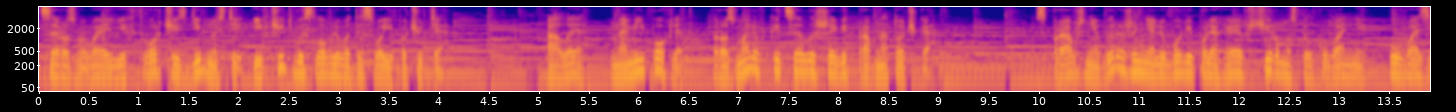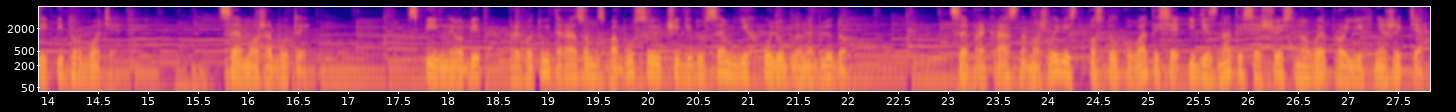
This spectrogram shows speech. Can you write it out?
Це розвиває їх творчі здібності і вчить висловлювати свої почуття. Але, на мій погляд, розмальовки це лише відправна точка. Справжнє вираження любові полягає в щирому спілкуванні, увазі і турботі. Це може бути спільний обід, приготуйте разом з бабусею чи дідусем їх улюблене блюдо. Це прекрасна можливість поспілкуватися і дізнатися щось нове про їхнє життя.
